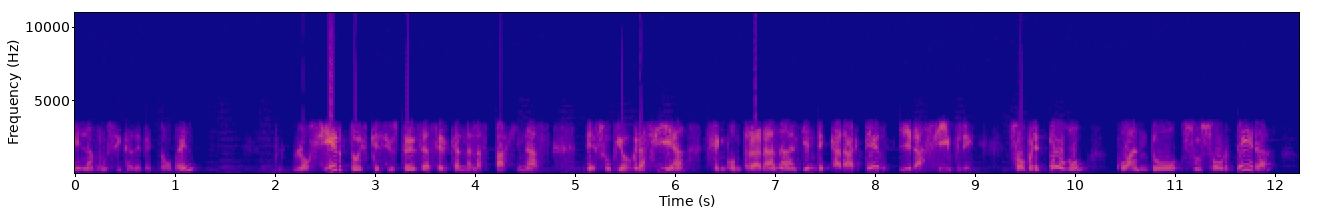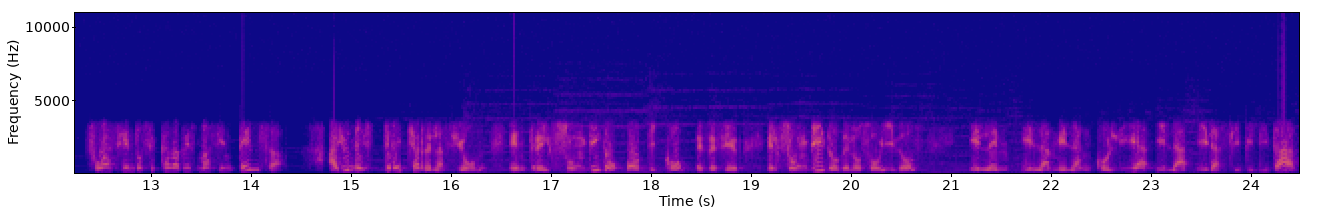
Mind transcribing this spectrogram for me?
en la música de Beethoven? Lo cierto es que si ustedes se acercan a las páginas de su biografía, se encontrarán a alguien de carácter irascible, sobre todo cuando su sordera fue haciéndose cada vez más intensa. Hay una estrecha relación entre el zumbido óptico, es decir, el zumbido de los oídos, y la, y la melancolía y la irascibilidad.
